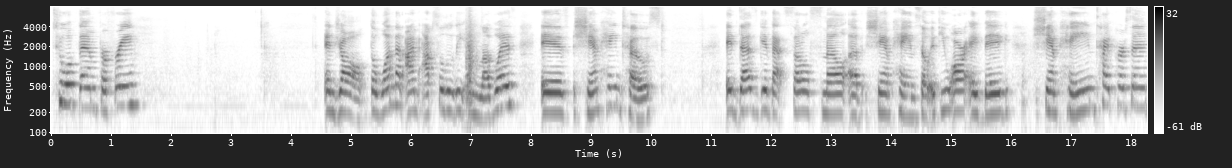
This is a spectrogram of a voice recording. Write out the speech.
two of them for free. And y'all, the one that I'm absolutely in love with is Champagne Toast. It does give that subtle smell of champagne. So if you are a big champagne type person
